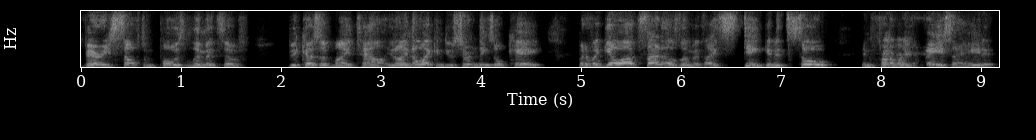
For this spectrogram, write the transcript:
very self-imposed limits of because of my talent. You know, I know I can do certain things okay, but if I go outside of those limits, I stink, and it's so in front of my face. I hate it.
